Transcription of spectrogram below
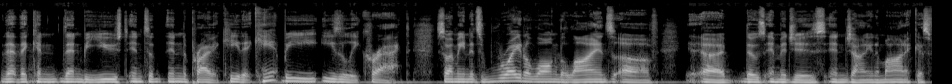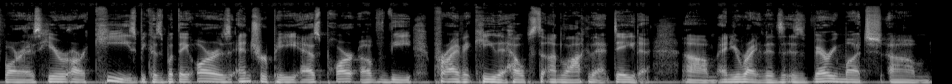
that they can then be used into in the private key that can't be easily cracked. So I mean, it's right along the lines of uh, those images in Johnny Mnemonic as far as here are keys because what they are is entropy as part of the private key that helps to unlock that data. Um, and you're right, it's, it's very much. Um,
